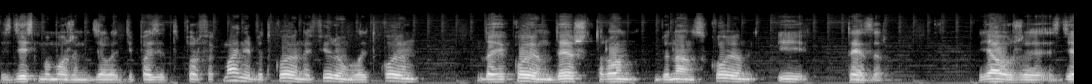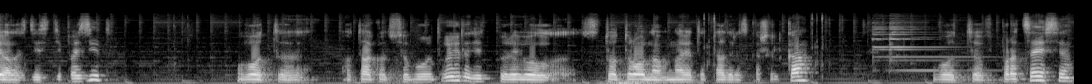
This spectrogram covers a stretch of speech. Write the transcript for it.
Здесь мы можем сделать депозит Perfect Money, Bitcoin, Ethereum, Litecoin, Dogecoin, Dash, Tron, Binance Coin и тезер. Я уже сделал здесь депозит. Вот, э, вот так вот все будет выглядеть. Перевел 100 тронов на этот адрес кошелька. Вот э, в процессе.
